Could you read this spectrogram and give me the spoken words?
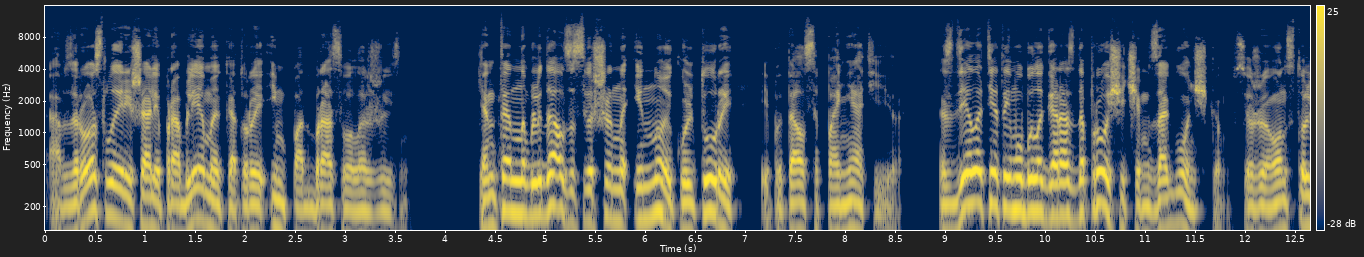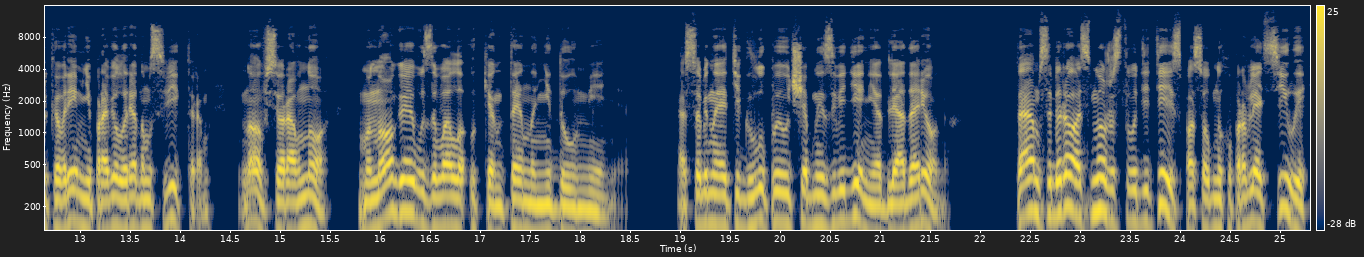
а взрослые решали проблемы, которые им подбрасывала жизнь. Кентен наблюдал за совершенно иной культурой и пытался понять ее. Сделать это ему было гораздо проще, чем загонщиком. Все же он столько времени провел рядом с Виктором, но все равно многое вызывало у Кентена недоумение. Особенно эти глупые учебные заведения для одаренных. Там собиралось множество детей, способных управлять силой,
